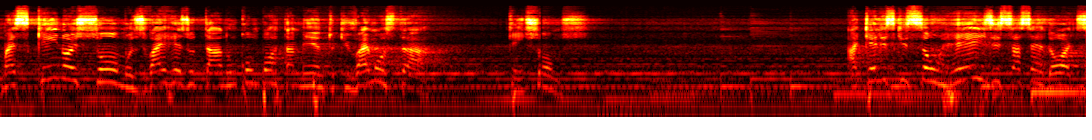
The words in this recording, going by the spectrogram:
Mas quem nós somos vai resultar num comportamento que vai mostrar quem somos. Aqueles que são reis e sacerdotes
